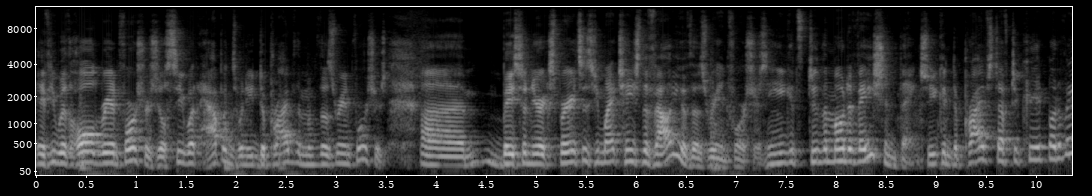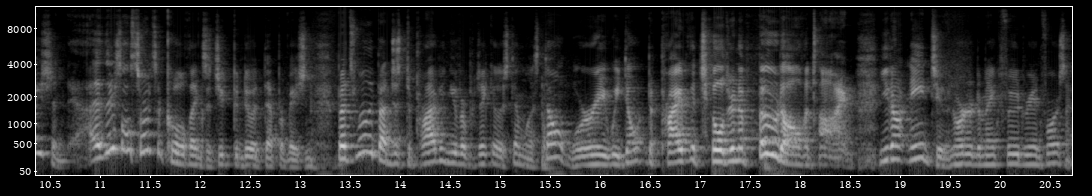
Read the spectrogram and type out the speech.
if you withhold reinforcers, you'll see what happens when you deprive them of those reinforcers. Um, based on your experiences, you might change the value of those reinforcers. And you get to do the motivation thing. So you can deprive stuff to create motivation. Uh, there's all sorts of cool things that you can do with deprivation. But it's really about just depriving you of a particular stimulus. Don't worry, we don't deprive the children of food all the time. You don't need to in order to make food reinforcing.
